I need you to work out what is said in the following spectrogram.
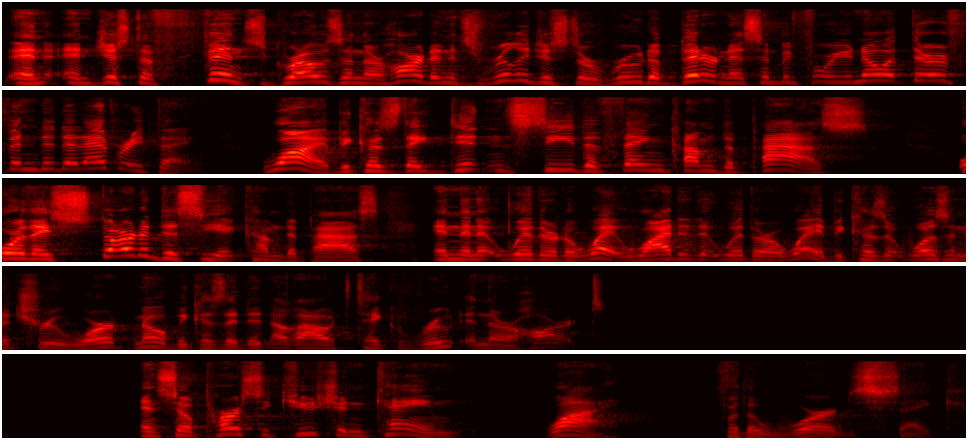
and, and just offense grows in their heart, and it's really just a root of bitterness. And before you know it, they're offended at everything. Why? Because they didn't see the thing come to pass or they started to see it come to pass and then it withered away. Why did it wither away? Because it wasn't a true word? No, because they didn't allow it to take root in their heart. And so persecution came. Why? For the word's sake.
